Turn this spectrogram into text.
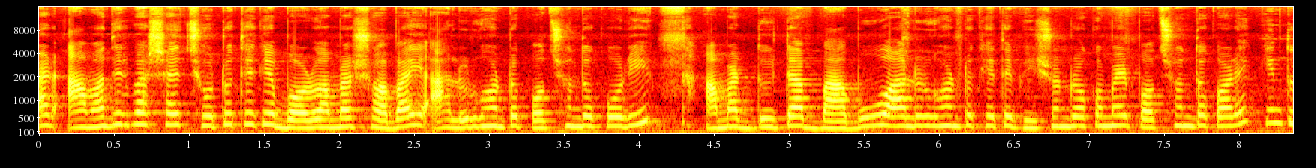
আর আমাদের বাসায় ছোট থেকে বড় আমরা সবাই আলুর ঘন্ট পছন্দ করি। আমার দুইটা বাবু আলুর ঘন্ট খেতে ভীষণ রকমের পছন্দ করে। কিন্তু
